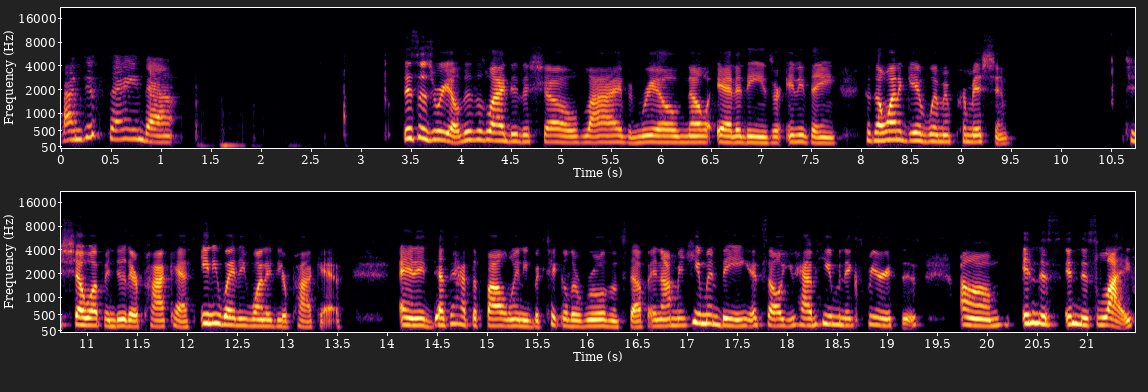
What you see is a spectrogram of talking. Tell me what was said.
I'm just saying that this is real. This is why I do the show live and real, no editings or anything, because I want to give women permission to show up and do their podcast any way they want to do your podcast. And it doesn't have to follow any particular rules and stuff. And I'm a human being, and so you have human experiences um, in this in this life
